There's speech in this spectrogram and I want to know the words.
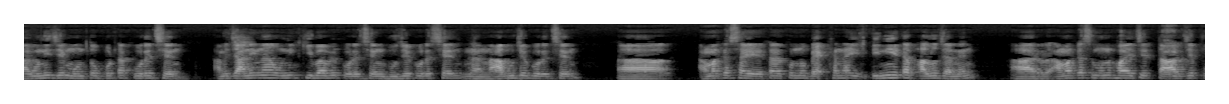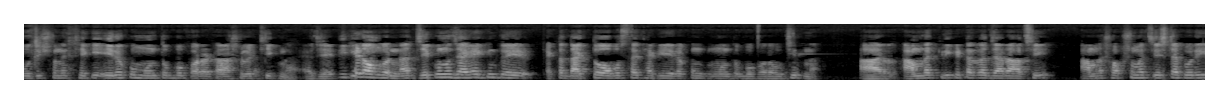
আর উনি যে মন্তব্যটা করেছেন, আমি জানি না উনি কীভাবে করেছেন, বুঝে করেছেন না না বুঝে করেছেন। আমার কাছে এটার কোনো ব্যাখ্যা নাই। তিনি এটা ভালো জানেন। আর আমার কাছে মনে হয় যে তার যে পজিশনে থেকে এরকম মন্তব্য করাটা আসলে ঠিক না। যে ক্রিকেট অঙ্গন না, যে কোনো জায়গায় কিন্তু একটা দায়িত্ব অবস্থায় থাকে এরকম মন্তব্য করা উচিত না। আর আমরা ক্রিকেটাররা যারা আছি, আমরা সবসময় চেষ্টা করি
